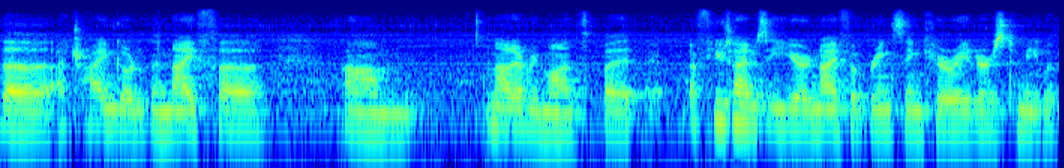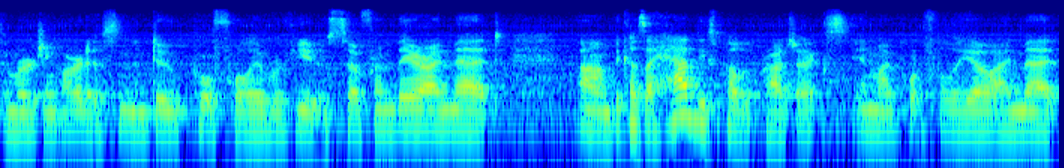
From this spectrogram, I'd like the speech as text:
the, I try and go to the NYFA, um, not every month, but a few times a year, NYFA brings in curators to meet with emerging artists and do portfolio reviews. So from there, I met, um, because I had these public projects in my portfolio, I met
